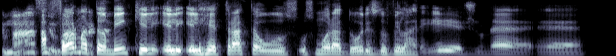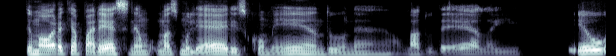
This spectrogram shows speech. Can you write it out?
filmar, A filmar forma pra- também que ele ele ele retrata os os moradores do vilarejo, né, eh, tem uma hora que aparece, né, umas mulheres comendo, né, ao lado dela e eu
